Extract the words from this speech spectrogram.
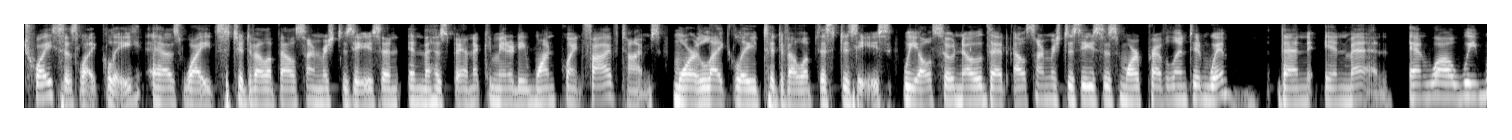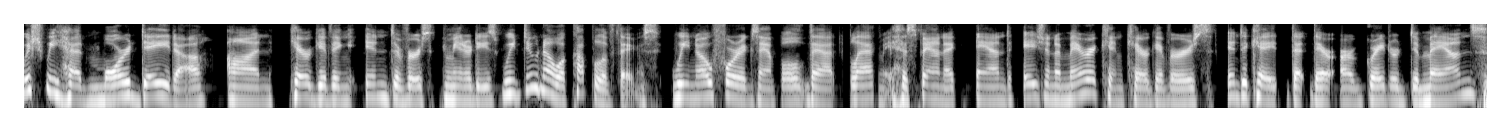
twice as likely as whites to develop Alzheimer's disease, and in the Hispanic community, 1.5 times more likely to develop this disease. We also know that Alzheimer's disease is more prevalent in women than in men. And while we wish we had more data on caregiving in diverse communities, we do know a couple of things. We know, for example, that Black, Hispanic, and Asian American caregivers indicate that there are greater demands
